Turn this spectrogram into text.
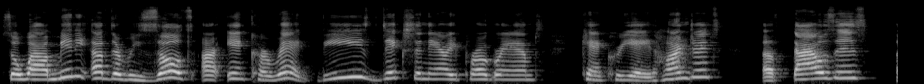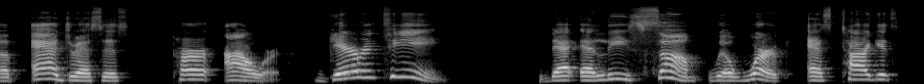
So while many of the results are incorrect, these dictionary programs can create hundreds of thousands of addresses per hour, guaranteeing that at least some will work as targets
